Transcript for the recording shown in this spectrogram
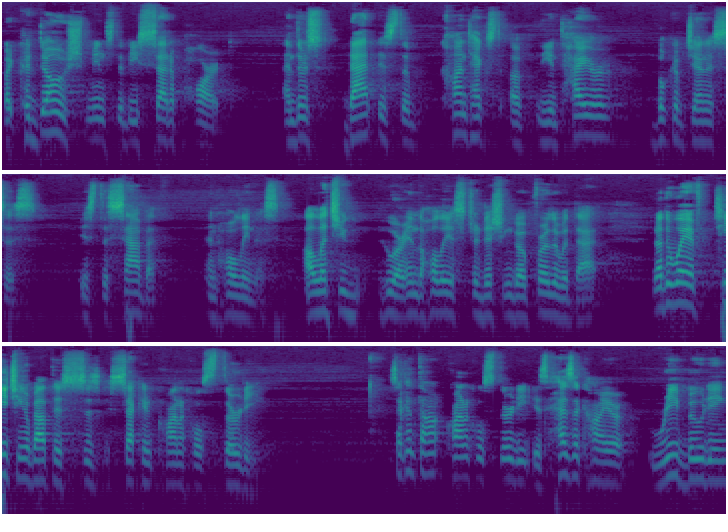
But kadosh means to be set apart. And there's, that is the context of the entire book of Genesis is the Sabbath and holiness. I'll let you who are in the holiest tradition go further with that. Another way of teaching about this is Second Chronicles 30. Second Chronicles 30 is Hezekiah rebooting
